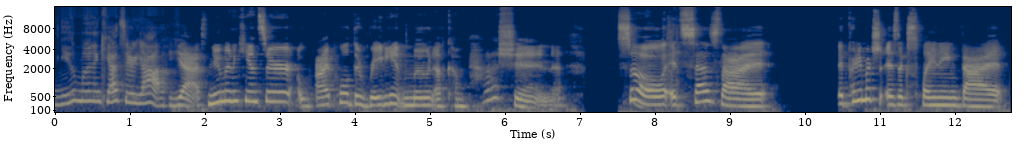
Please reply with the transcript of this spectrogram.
New moon in cancer yeah. Yes new moon in cancer. I pulled the radiant moon of compassion. So it says that it pretty much is explaining that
